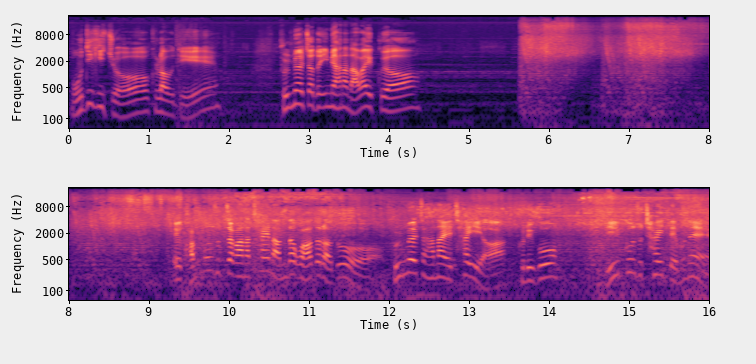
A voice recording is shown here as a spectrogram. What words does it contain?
못 이기죠 클라우디. 불멸자도 이미 하나 나와 있고요. 예, 관문 숫자가 하나 차이 난다고 하더라도 불멸자 하나의 차이야. 그리고 일꾼수 차이 때문에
